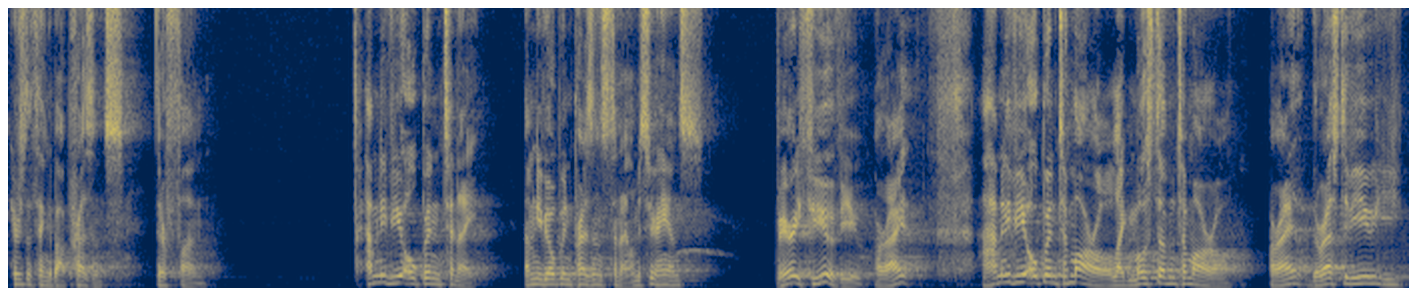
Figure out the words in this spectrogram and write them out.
Here's the thing about presents they're fun. How many of you opened tonight? How many of you opened presents tonight? Let me see your hands. Very few of you, all right? How many of you open tomorrow? Like most of them tomorrow, all right? The rest of you, you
